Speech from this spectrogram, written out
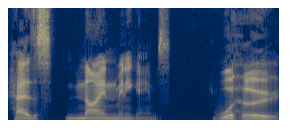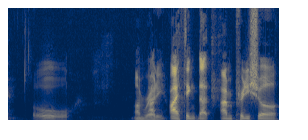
has nine mini games. Woohoo! Oh, I'm ready. I think that I'm pretty sure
